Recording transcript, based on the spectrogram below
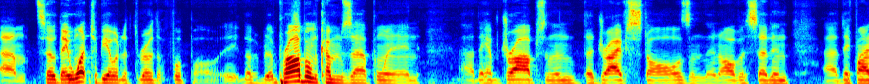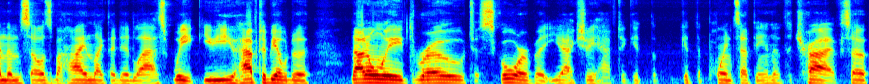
Um, so they want to be able to throw the football. The, the problem comes up when uh, they have drops and then the drive stalls and then all of a sudden uh, they find themselves behind like they did last week. You you have to be able to not only throw to score but you actually have to get the get the points at the end of the drive. So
